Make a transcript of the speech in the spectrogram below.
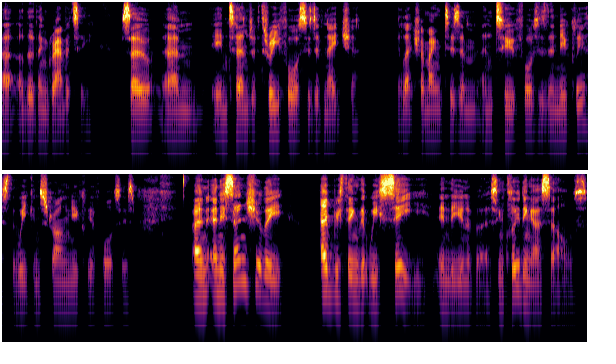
uh, other than gravity. So, um, in terms of three forces of nature, electromagnetism, and two forces the nucleus, the weak and strong nuclear forces, and and essentially everything that we see in the universe, including ourselves,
